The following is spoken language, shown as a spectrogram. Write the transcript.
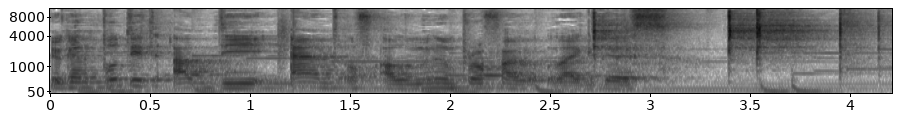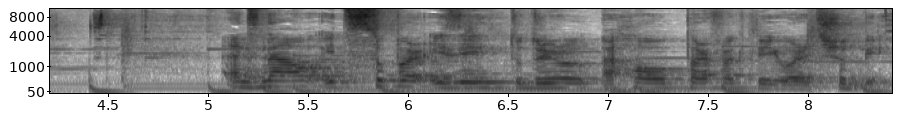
You can put it at the end of aluminum profile like this. And now it's super easy to drill a hole perfectly where it should be.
